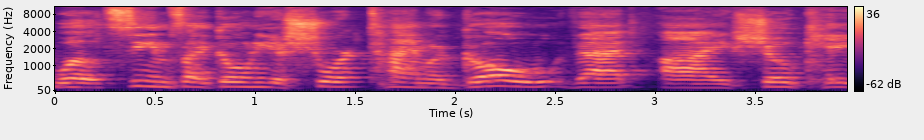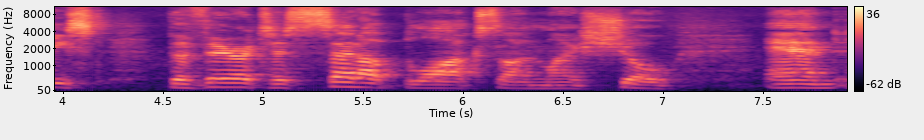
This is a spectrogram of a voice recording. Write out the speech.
Well, it seems like only a short time ago that I showcased the Veritas setup blocks on my show. And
